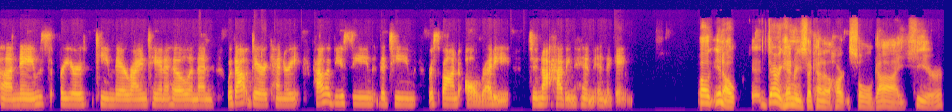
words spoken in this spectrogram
uh, names for your team there, Ryan Tannehill, and then without Derrick Henry, how have you seen the team respond already to not having him in the game? Well, you know, Derrick Henry's the kind of heart and soul guy here.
